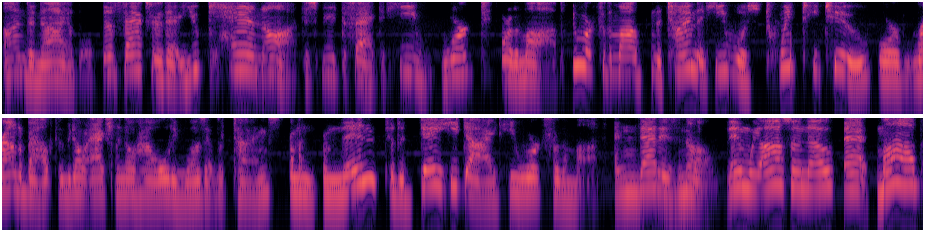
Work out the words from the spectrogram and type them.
undeniable. The facts are there. You cannot dispute the fact that he worked for the mob. He worked for the mob from the time that he was 22 or roundabout, because we don't actually know how old he was at what times. From from then to the day he died, he worked for the mob. And that is known. Then we also know that mob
